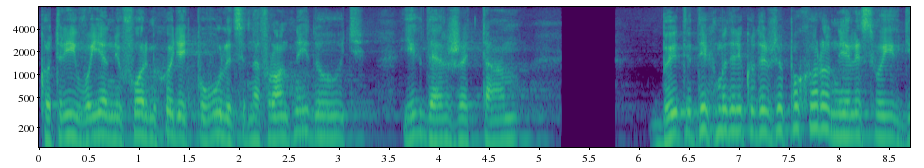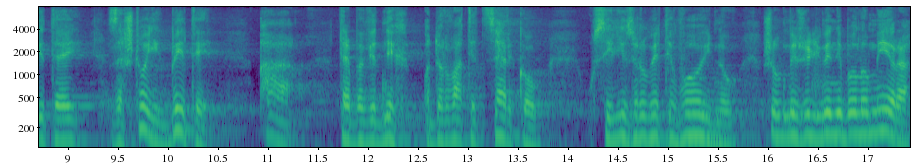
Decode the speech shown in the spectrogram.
котрі в воєнній формі ходять по вулиці, на фронт не йдуть, їх держать там. Бити тих моделей, котрі вже похоронили своїх дітей. За що їх бити? А треба від них одорвати церков, у селі зробити війну, щоб між людьми не було мира.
